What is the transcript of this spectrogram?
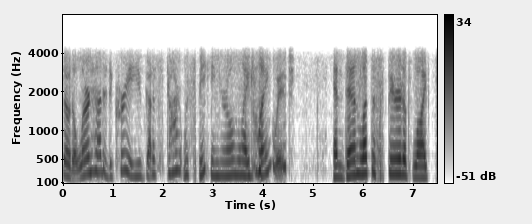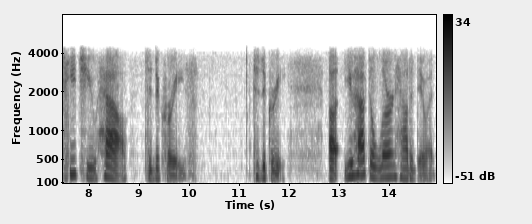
so, to learn how to decree, you've got to start with speaking your own light language and then let the Spirit of life teach you how to decrease. To decree. Uh, you have to learn how to do it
